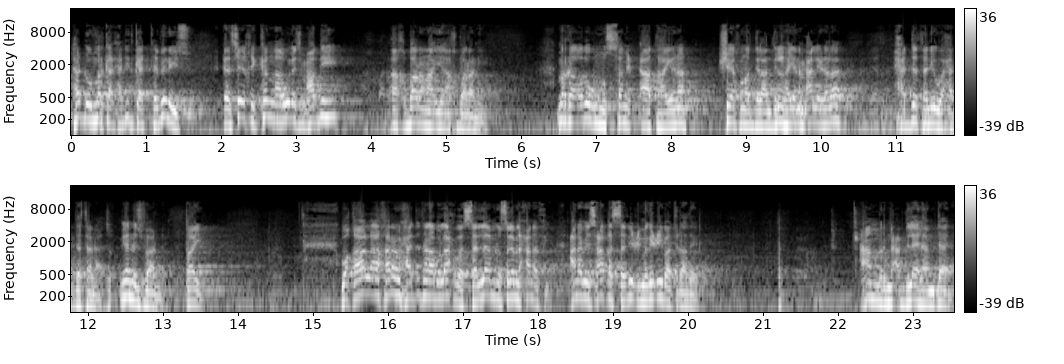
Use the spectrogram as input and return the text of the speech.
hadhow markaad xadiidkaa tabinayso eed sheekhii ka naawilayso maxaad dhihi akhbaranaa iyo akhbaranii markaad adugu mustamic aad tahayna sheekhuna dilaandilinhayana maxaa la yidhahdaa? Xadaanii wa xadaanaa miyaanu isfahanay ayib وقال آخران xadثna أبو الأحوث سلام بن سليم الحنفي عن أبي إسحاق السبيعي magacii baa tidhahdeen cmr بن cabdاللahi الhمdاني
